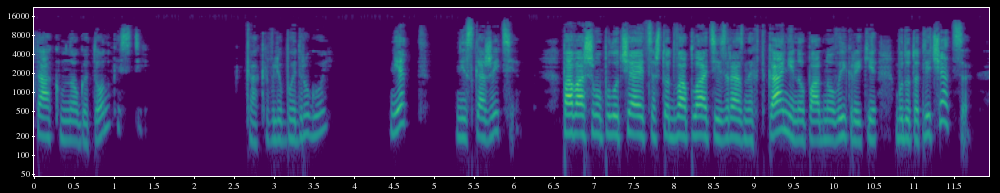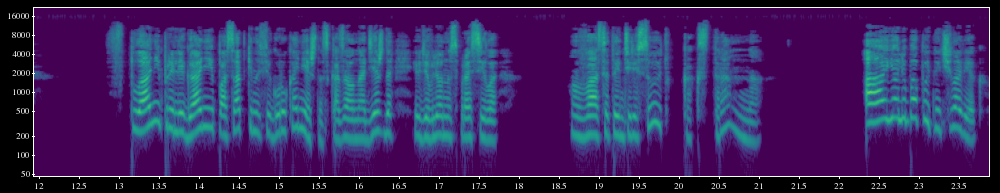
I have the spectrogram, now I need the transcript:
так много тонкостей, как и в любой другой. Нет, не скажите. По-вашему, получается, что два платья из разных тканей, но по одной выкройке будут отличаться? В плане прилегания и посадки на фигуру, конечно, сказала Надежда и удивленно спросила. Вас это интересует? Как странно. А я любопытный человек.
